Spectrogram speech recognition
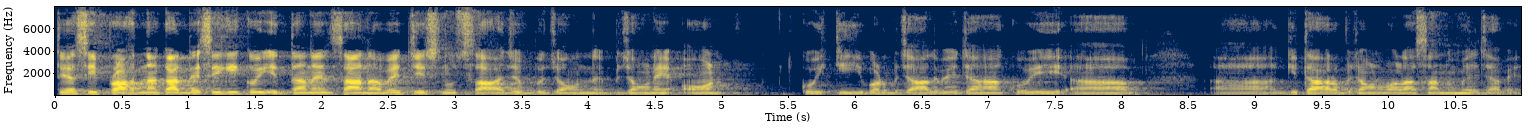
ਤੇ ਅਸੀਂ ਪ੍ਰਾਰਥਨਾ ਕਰਦੇ ਸੀ ਕਿ ਕੋਈ ਇਦਾਂ ਦਾ ਇਨਸਾਨ ਆਵੇ ਜਿਸ ਨੂੰ ਸਾਜ਼ ਵਜਾਉਣ ਵਜਾਉਣੇ ਆਉਣ। ਕੋਈ ਕੀਬੋਰਡ ਵਜਾ ਲਵੇ ਜਾਂ ਕੋਈ ਗਿਟਾਰ ਵਜਾਉਣ ਵਾਲਾ ਸਾਨੂੰ ਮਿਲ ਜਾਵੇ।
